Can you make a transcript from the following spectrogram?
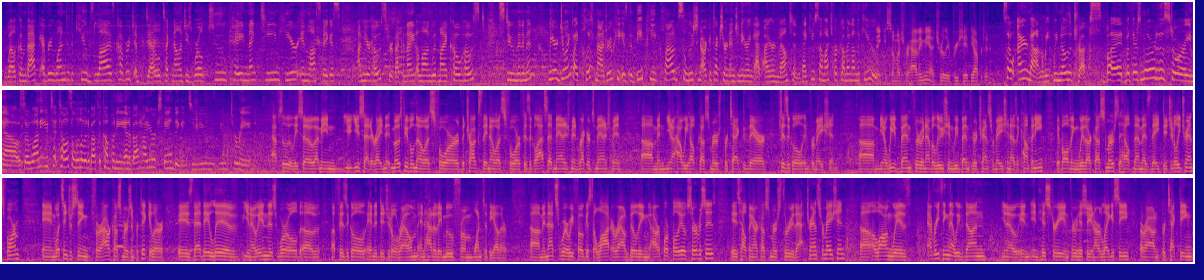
Welcome back everyone to theCUBE's live coverage of Dell Technologies World 2K19 here in Las Vegas. I'm your host, Rebecca Knight, along with my co-host, Stu Miniman. We are joined by Cliff Madru. He is the VP Cloud Solution Architecture and Engineering at Iron Mountain. Thank you so much for coming on theCUBE. Thank you so much for having me. I truly appreciate the opportunity. So Iron Mountain, we, we know the trucks, but, but there's more to the story now. So why don't you tell us a little bit about the company and about how you're expanding into new, new terrain. Absolutely, so I mean, you, you said it, right? Most people know us for the trucks, they know us for physical asset management, records management, um, and you know, how we help customers protect their physical information. Um, you know, we've been through an evolution, we've been through a transformation as a company, evolving with our customers to help them as they digitally transform. And what's interesting for our customers in particular is that they live you know, in this world of a physical and a digital realm, and how do they move from one to the other. Um, and that's where we focused a lot around building our portfolio of services, is helping our customers through that transformation, uh, along with everything that we've done you know, in, in history and through history and our legacy around protecting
